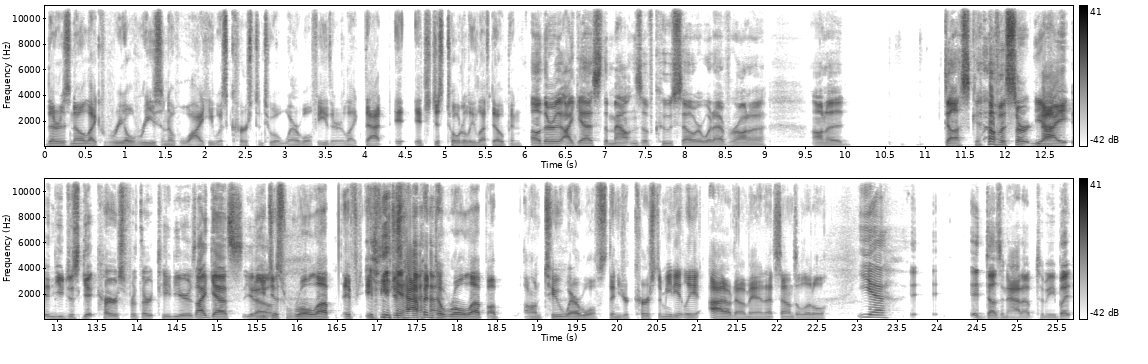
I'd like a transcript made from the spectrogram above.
there is no like real reason of why he was cursed into a werewolf either. Like that, it, it's just totally left open. Other, I guess, the mountains of Couso or whatever on a, on a dusk of a certain Yeah. night, and you just get cursed for thirteen years. I guess you know. You just roll up. If if you just happen to roll up, up on two werewolves, then you're cursed immediately. I don't know, man. That sounds a little. yeah, it, doesn't add up to me. But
